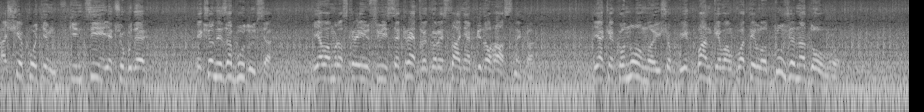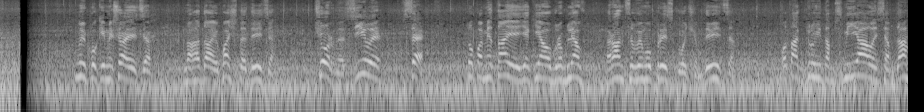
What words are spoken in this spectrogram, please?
А ще потім в кінці, якщо буде, якщо не забудуся, я вам розкрию свій секрет використання піногасника. Як економно і щоб як банки вам хватило дуже надовго. Ну і поки мішається, нагадаю, бачите, дивіться, чорне, з'їли все. Хто пам'ятає, як я обробляв ранцевим оприскувачем, дивіться. Отак другі там сміялися б, да?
